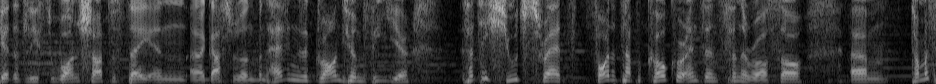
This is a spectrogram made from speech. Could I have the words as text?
get at least one shot to stay in uh, Gastrodon, but having the Groundium Z here such a huge threat for the Tapu Koko and the Incineroar, so um, Thomas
